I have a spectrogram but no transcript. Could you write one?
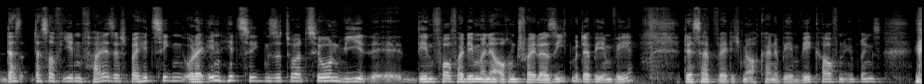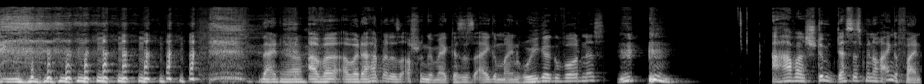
das, das auf jeden Fall, selbst bei hitzigen oder in hitzigen Situationen, wie äh, den Vorfall, den man ja auch im Trailer sieht mit der BMW. Deshalb werde ich mir auch keine BMW kaufen übrigens. Nein, Ja. aber, aber da hat man das auch schon gemerkt, dass es allgemein ruhiger geworden ist. Aber stimmt, das ist mir noch eingefallen.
